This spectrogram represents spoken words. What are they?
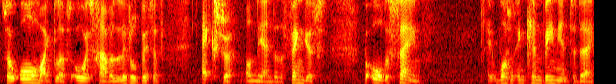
So all my gloves always have a little bit of extra on the end of the fingers. But all the same, it wasn't inconvenient today.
